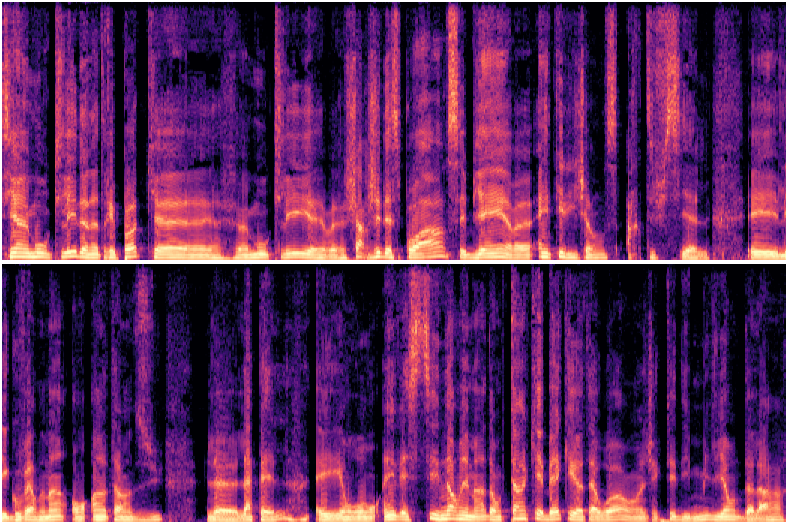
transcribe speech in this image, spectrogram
S'il y a un mot-clé de notre époque, euh, un mot-clé euh, chargé d'espoir, c'est bien euh, intelligence artificielle. Et les gouvernements ont entendu l'appel et ont investi énormément. Donc, tant Québec et Ottawa ont injecté des millions de dollars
